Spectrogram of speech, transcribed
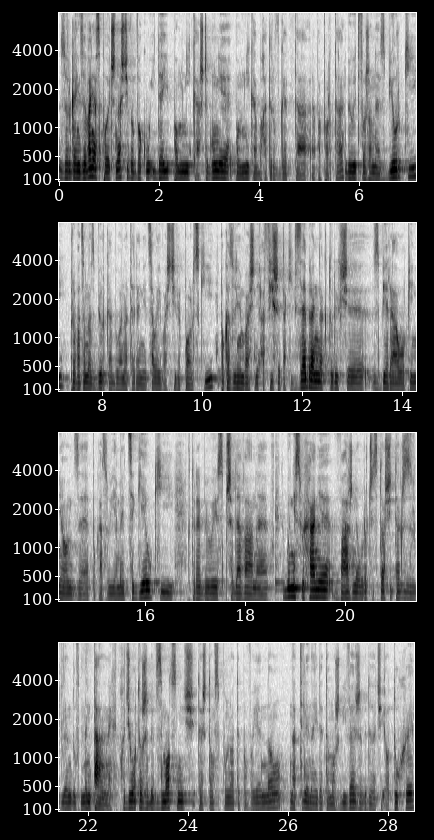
zorganizowania społeczności wokół idei pomnika, szczególnie pomnika bohaterów getta Rapaporta. Były tworzone zbiórki, prowadzona zbiórka była na terenie całej właściwie Polski. Pokazujemy właśnie afisze takich zebrań, na których się zbierało pieniądze, pokazujemy cegiełki, które były sprzedawane. To były niesłychanie ważne uroczystości, także ze względów mentalnych. Chodziło o to, żeby wzmocnić też tą wspólnotę powojenną na tyle, na ile to możliwe, żeby dodać jej otuchy,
